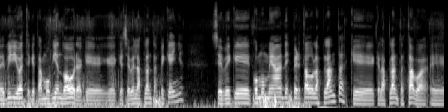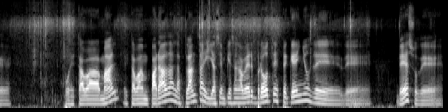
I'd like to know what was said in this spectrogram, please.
el vídeo este que estamos viendo ahora, que, se ven las plantas pequeñas, se ve que cómo me han despertado las plantas, que, que las plantas estaban pues estaba mal, estaban paradas las plantas y ya se empiezan a ver brotes pequeños de, de, de eso, de,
